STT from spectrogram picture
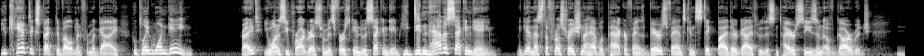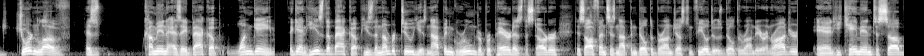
You can't expect development from a guy who played one game, right? You want to see progress from his first game to his second game. He didn't have a second game. Again, that's the frustration I have with Packer fans. Bears fans can stick by their guy through this entire season of garbage. Jordan Love has come in as a backup one game. Again, he is the backup. He's the number two. He has not been groomed or prepared as the starter. This offense has not been built around Justin Fields. It was built around Aaron Rodgers. And he came in to sub,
